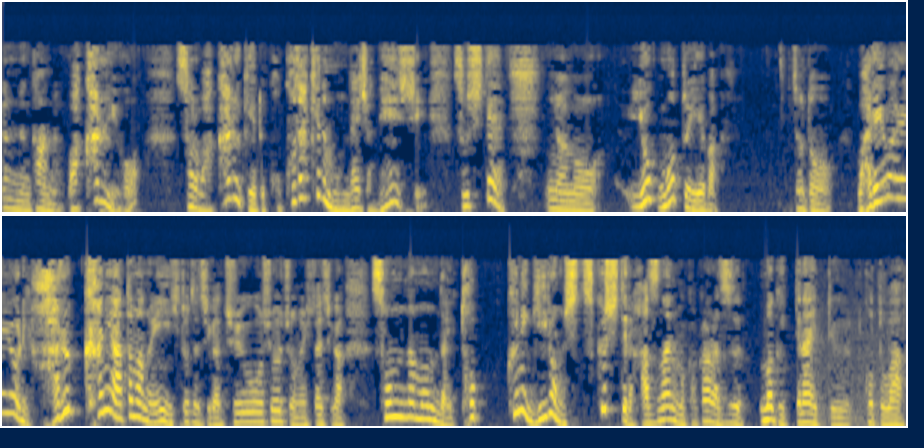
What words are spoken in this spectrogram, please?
うんぬんかんぬん、わかるよ。それわかるけど、ここだけの問題じゃねえし。そして、あの、よ、もっと言えば、ちょっと、我々よりはるかに頭のいい人たちが、中央省庁の人たちが、そんな問題、とっくに議論し尽くしてるはずなにもかかわらず、うまくいってないっていうことは、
